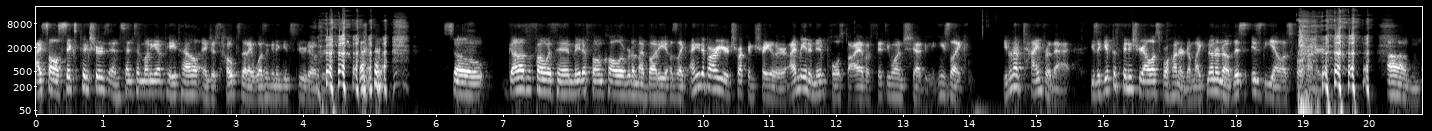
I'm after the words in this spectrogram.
I saw six pictures and sent him money on PayPal and just hoped that I wasn't gonna get screwed over. So got off the phone with him, made a phone call over to my buddy. I was like, I need to borrow your truck and trailer. I made an impulse buy of a 51 Chevy. And he's like, You don't have time for that. He's like, You have to finish your LS400. I'm like, No, no, no. This is the LS400. um,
